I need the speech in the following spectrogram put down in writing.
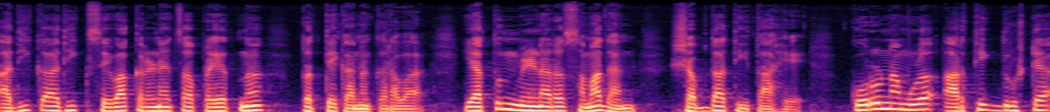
अधिकाधिक सेवा करण्याचा प्रयत्न प्रत्येकानं करावा. यातून मिळणारं समाधान शब्दातीत आहे. कोरोनामुळं आर्थिकदृष्ट्या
